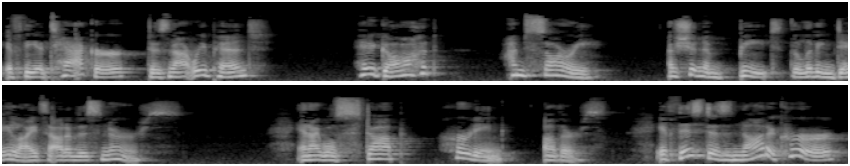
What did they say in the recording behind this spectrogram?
If the attacker does not repent, hey God, I'm sorry. I shouldn't have beat the living daylights out of this nurse. And I will stop hurting others. If this does not occur,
